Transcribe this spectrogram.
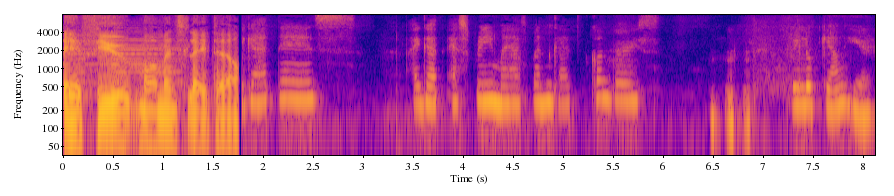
A few moments later. I got this. I got Esprit. My husband got Converse. we look young here.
